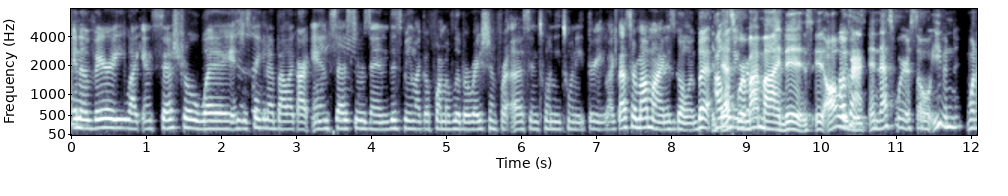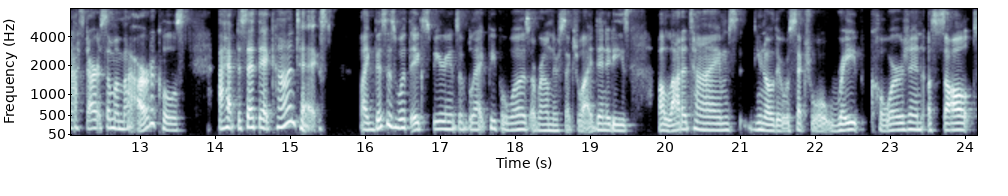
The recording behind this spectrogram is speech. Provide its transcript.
in a very like ancestral way, and just thinking about like our ancestors and this being like a form of liberation for us in 2023. Like that's where my mind is going. But that's where my mind is. It always okay. is. And that's where so even when I start some of my articles, I have to set that context. Like this is what the experience of black people was around their sexual identities a lot of times, you know, there was sexual rape, coercion, assault.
